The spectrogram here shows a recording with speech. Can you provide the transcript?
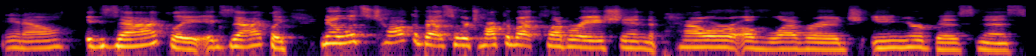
you know? Exactly, exactly. Now let's talk about so we're talking about collaboration, the power of leverage in your business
